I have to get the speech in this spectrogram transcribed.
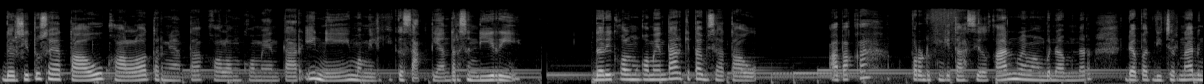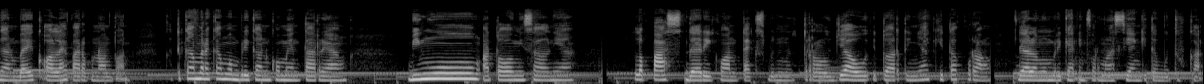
Dari situ saya tahu kalau ternyata kolom komentar ini memiliki kesaktian tersendiri. Dari kolom komentar kita bisa tahu apakah produk yang kita hasilkan memang benar-benar dapat dicerna dengan baik oleh para penonton. Ketika mereka memberikan komentar yang bingung atau misalnya lepas dari konteks benar terlalu jauh, itu artinya kita kurang dalam memberikan informasi yang kita butuhkan.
